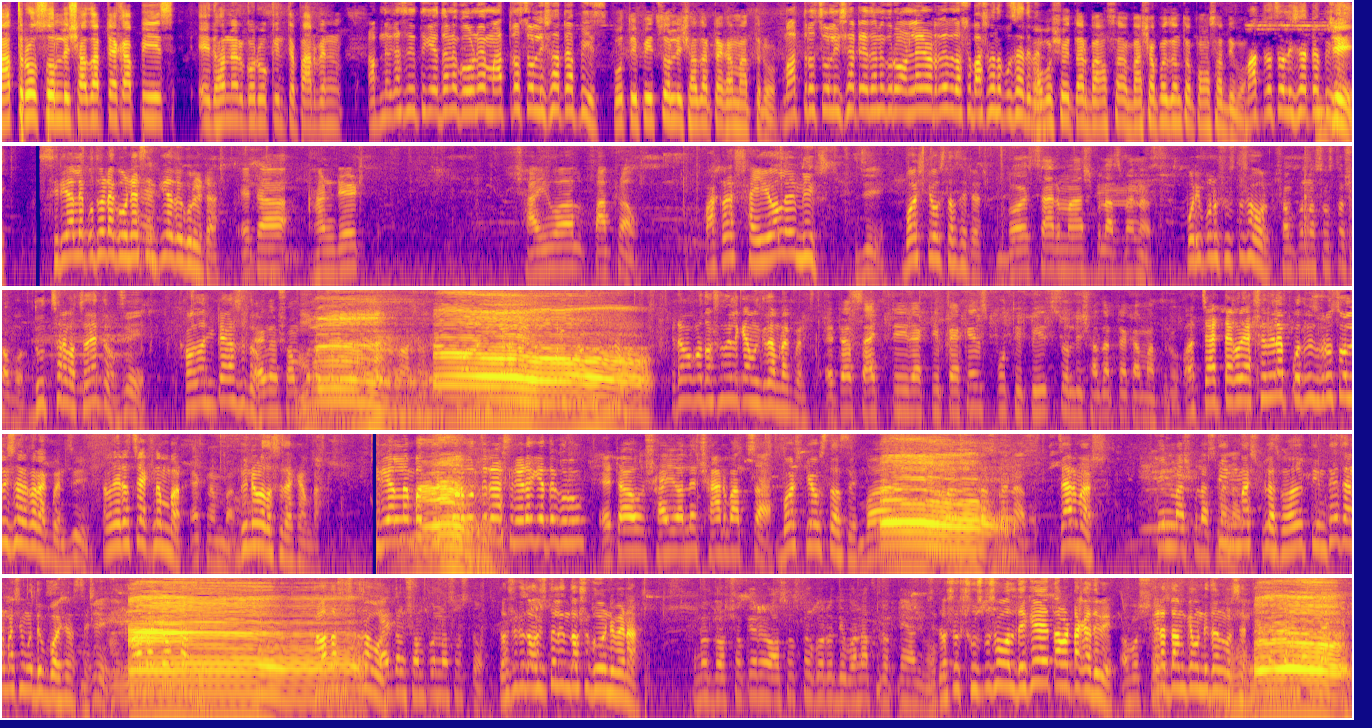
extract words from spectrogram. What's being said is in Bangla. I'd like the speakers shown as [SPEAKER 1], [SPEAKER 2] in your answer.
[SPEAKER 1] মাত্র চল্লিশ হাজার টাকা পিস এই ধরনের গরু কিনতে পারবেন।
[SPEAKER 2] আপনার কাছে থেকে এ ধরনের গরু নেবে মাত্র চল্লিশ হাজার পিস
[SPEAKER 1] প্রতি পিস চল্লিশ হাজার টাকা মাত্র।
[SPEAKER 2] মাত্র চল্লিশ হাজার টাকা এ ধরনের গরু অনলাইন অর্ডার দেবে দশ বাসা পৌঁছে দেবে
[SPEAKER 1] অবশ্যই তার বাসা বাসা পর্যন্ত পৌঁছা দিব।
[SPEAKER 2] মাত্র চল্লিশ হাজার পিস
[SPEAKER 1] জি।
[SPEAKER 2] সিরিয়ালে প্রথমটা গরু নিয়ে আসছেন কি জাতের গরু এটা?
[SPEAKER 1] এটা হান্ড্রেড সাইওয়াল পাকড়াও।
[SPEAKER 2] পাকড়া সাইওয়ালের মিক্স
[SPEAKER 1] জি।
[SPEAKER 2] বয়স কি অবস্থা আছে এটার?
[SPEAKER 1] বয়স চার মাস প্লাস মাইনাস
[SPEAKER 2] পরিপূর্ণ সুস্থ সবল?
[SPEAKER 1] সম্পূর্ণ সুস্থ সবল।
[SPEAKER 2] দুধ ছাড়া বাচ্চা তাই তো?
[SPEAKER 1] জি।
[SPEAKER 2] খাওয়া ঠিকঠাক আছে তো?
[SPEAKER 1] একদম সম্পূর্ণ
[SPEAKER 2] এটা আমার দশ দিলে কেমন দাম রাখবেন?
[SPEAKER 1] এটা সাইটটির একটি প্যাকেজ প্রতি পিস চল্লিশ হাজার টাকা মাত্র।
[SPEAKER 2] আর চারটা করে একসাথে দিলে প্রতি পিস করে চল্লিশ হাজার করে রাখবেন?
[SPEAKER 1] জি।
[SPEAKER 2] আমাদের এটা হচ্ছে এক নাম্বার।
[SPEAKER 1] এক নাম্বার।
[SPEAKER 2] দুই নম্বর দশে দেখে আমরা। সিরিয়াল নাম্বার দুই আসছেন এটা কি এত
[SPEAKER 1] এটাও সাইওয়ালের ষাট বাচ্চা।
[SPEAKER 2] বয়স কি অবস্থা আছে?
[SPEAKER 1] বয়স।
[SPEAKER 2] চার মাস।
[SPEAKER 1] তিন মাস প্লাস
[SPEAKER 2] তিন মাস প্লাস মানে তিন থেকে চার মাসের মধ্যে বয়স আছে। খাওয়া দাওয়া সুস্থ সবল।
[SPEAKER 1] একদম সম্পূর্ণ সুস্থ।
[SPEAKER 2] দর্শক কিন্তু অসুস্থ হলে দর্শক গরু নেবে না।
[SPEAKER 1] কোনো দর্শকের অসুস্থ গরু দিব না ফেরত নিয়ে আসব।
[SPEAKER 2] দর্শক সুস্থ সবল দেখে তারপর টাকা দেবে।
[SPEAKER 1] অবশ্যই।
[SPEAKER 2] এটার দাম কেমন নির্ধারণ করছেন?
